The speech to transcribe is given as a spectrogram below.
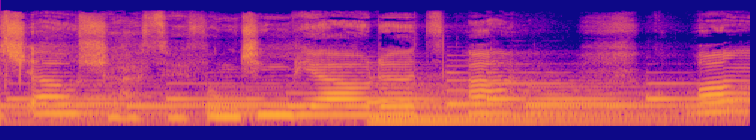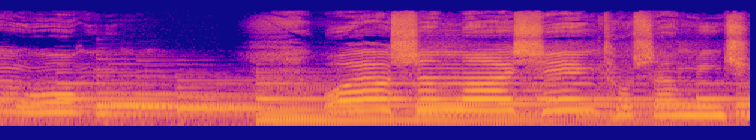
潇洒，随风轻飘的在狂舞。我要深埋心头上凝滞，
